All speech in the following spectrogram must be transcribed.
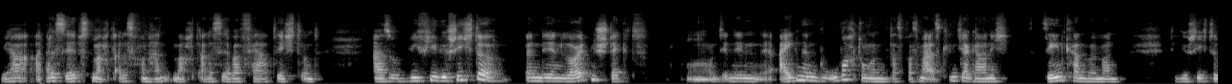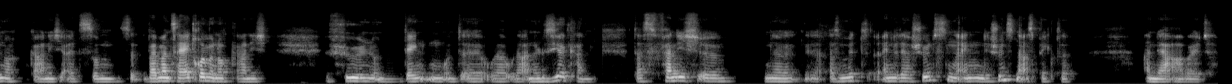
ja, alles selbst macht, alles von Hand macht, alles selber fertigt. Und also wie viel Geschichte in den Leuten steckt und in den eigenen Beobachtungen, das, was man als Kind ja gar nicht sehen kann, wenn man die Geschichte noch gar nicht als so ein, weil man Zeiträume noch gar nicht fühlen und denken und äh, oder, oder analysieren kann. Das fand ich äh, eine, also mit einer der schönsten, einen der schönsten Aspekte an der Arbeit.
